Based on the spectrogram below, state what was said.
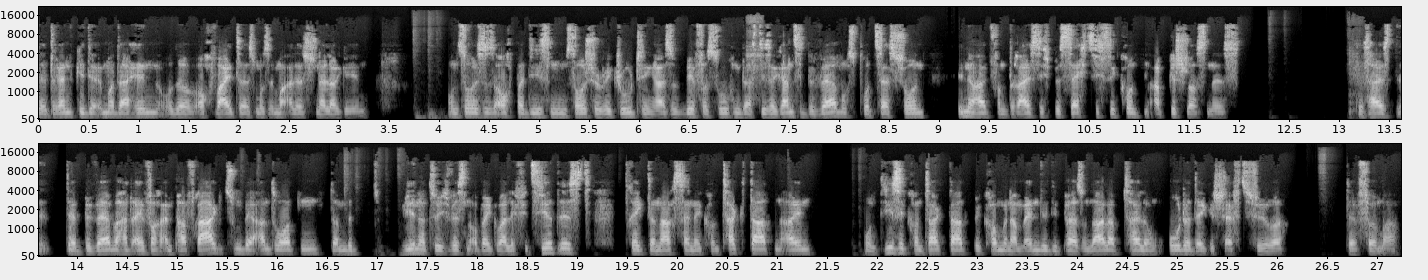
der Trend geht ja immer dahin oder auch weiter, es muss immer alles schneller gehen. Und so ist es auch bei diesem Social Recruiting. Also wir versuchen, dass dieser ganze Bewerbungsprozess schon innerhalb von 30 bis 60 Sekunden abgeschlossen ist. Das heißt, der Bewerber hat einfach ein paar Fragen zum Beantworten, damit wir natürlich wissen, ob er qualifiziert ist, trägt danach seine Kontaktdaten ein und diese Kontaktdaten bekommen am Ende die Personalabteilung oder der Geschäftsführer der Firma.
